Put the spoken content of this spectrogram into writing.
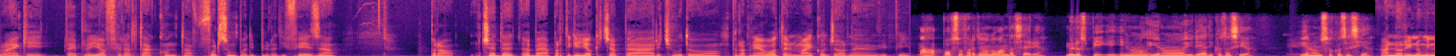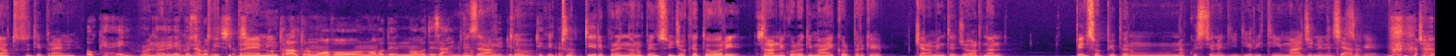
problema è che dai playoff in realtà conta forse un po' di più la difesa. Però, c'è da, vabbè, a parte che Jokic ha ricevuto per la prima volta il Michael Jordan MVP. Ma posso farti una domanda seria? Me lo spieghi? Io non ho, io non ho idea di cosa sia. Io non so cosa sia. Hanno rinominato tutti i premi. Ok, ok, e questo l'ho visto. Sì. Con tra l'altro nuovo, nuovo, de- nuovo design esatto, di, di, tutti. E esatto. tutti riprendono, penso, i giocatori, tranne quello di Michael, perché chiaramente Jordan penso più per un, una questione di diritti di immagine, nel chiaro. senso che cioè,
